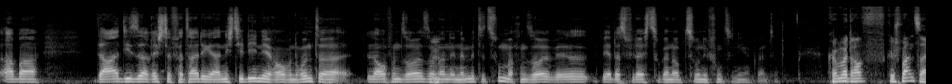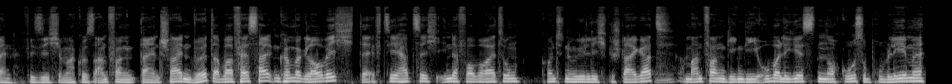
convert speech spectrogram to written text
aber da dieser rechte Verteidiger nicht die Linie rauf und runter laufen soll, sondern in der Mitte zumachen soll, wäre wär das vielleicht sogar eine Option, die funktionieren könnte. Können wir darauf gespannt sein, wie sich Markus Anfang da entscheiden wird. Aber festhalten können wir, glaube ich, der FC hat sich in der Vorbereitung kontinuierlich gesteigert. Mhm. Am Anfang gegen die Oberligisten noch große Probleme.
